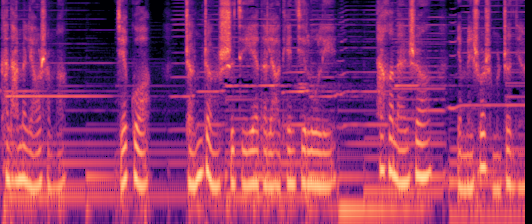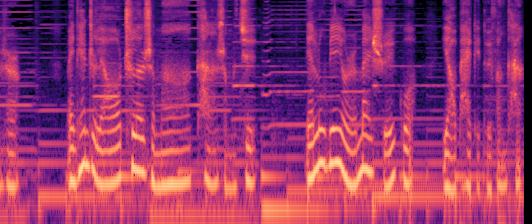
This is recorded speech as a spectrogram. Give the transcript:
看他们聊什么，结果整整十几页的聊天记录里，他和男生也没说什么正经事儿，每天只聊吃了什么，看了什么剧，连路边有人卖水果也要拍给对方看。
